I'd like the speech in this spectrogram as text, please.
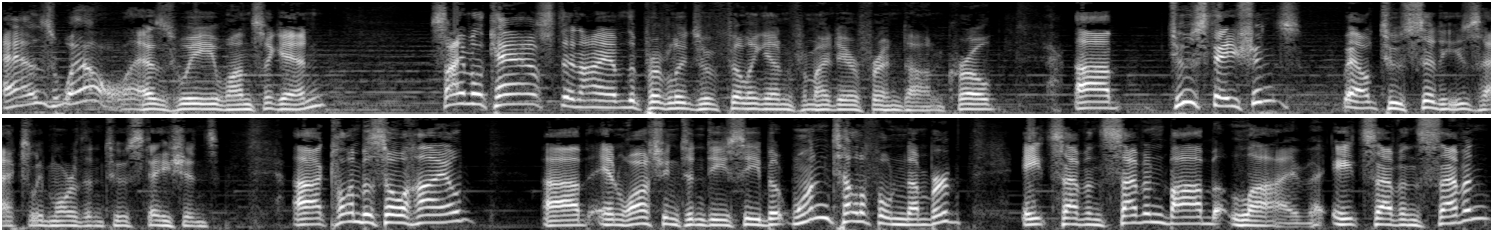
as well, as we once again simulcast, and I have the privilege of filling in for my dear friend Don Crow. Uh, two stations, well, two cities, actually more than two stations. Uh, Columbus, Ohio, uh, and Washington, D.C., but one telephone number, 877 Bob Live, 877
